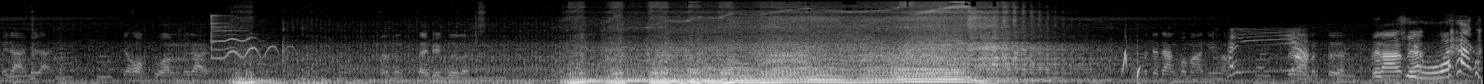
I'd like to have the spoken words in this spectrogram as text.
ไม่ได้ไม่ได้ จะออกตัวมันไม่ได้แป๊บนึงใส่เบรกมือก่อนมันจะดังประมาณนี้ครับ เวลามันเซิร์ชเวลาหิวมากเลย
